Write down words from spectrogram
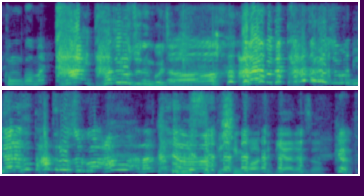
궁금해? 다 다 들어주는 거 있잖아. 어. 안할 건데 다 들어주고 미안해서 다 들어주고 아우 안한 거야. 보이스피싱거한테 미안해서. 그러니까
